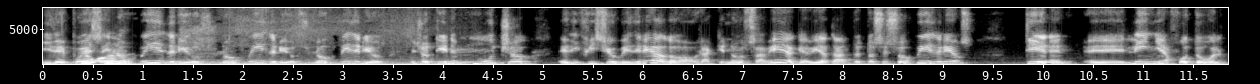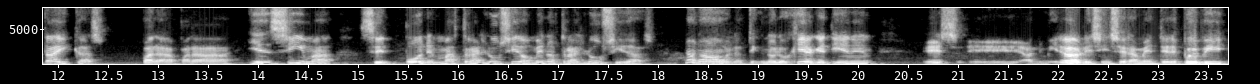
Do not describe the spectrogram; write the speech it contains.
Y después en los vidrios, los vidrios, los vidrios, ellos tienen mucho edificio vidriado ahora, que no sabía que había tanto. Entonces esos vidrios tienen eh, líneas fotovoltaicas para, para, y encima se ponen más translúcidas o menos translúcidas. No, no, la tecnología que tienen es eh, admirable, sinceramente. Después vi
